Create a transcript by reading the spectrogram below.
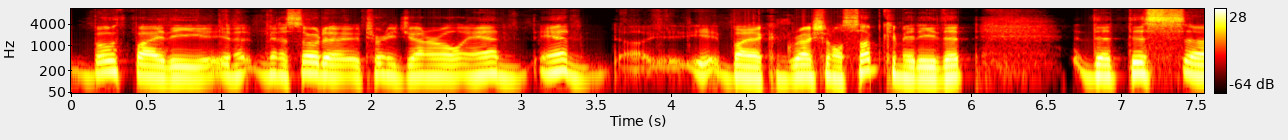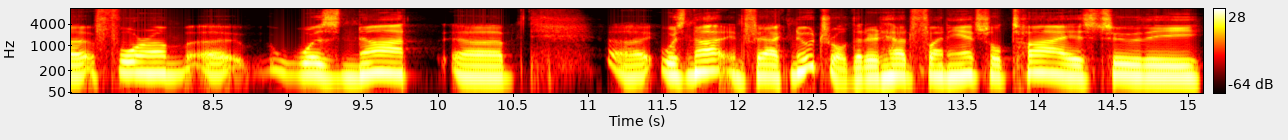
both by the Minnesota Attorney General and and by a congressional subcommittee that that this forum was not uh, was not, in fact, neutral, that it had financial ties to the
